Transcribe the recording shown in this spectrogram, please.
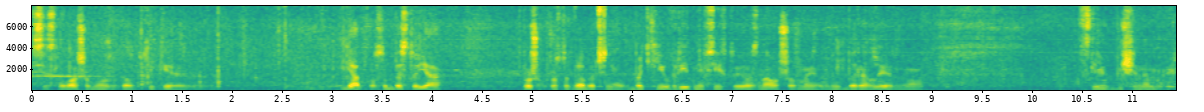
всі слова, що можу сказати тільки я особисто я прошу просто вибачення в батьків, в рідних, всіх, хто його знав, що ми не берегли, але слів більше немає.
